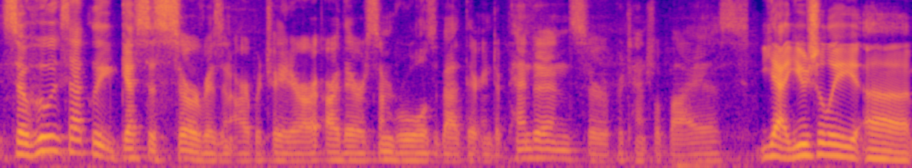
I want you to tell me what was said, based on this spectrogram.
So, who exactly gets to serve as an arbitrator? Are, are, there some rules about their independence or potential bias? Yeah, usually uh,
